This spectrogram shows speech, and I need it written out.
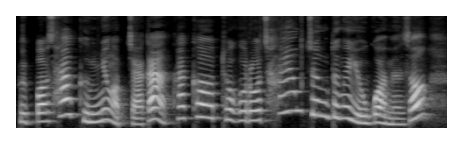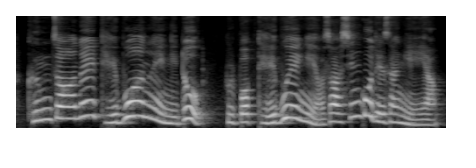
불법 사금융업자가 카카오톡으로 차용증 등을 요구하면서 금전을 대부하는 행위도 불법 대부 행위여서 신고 대상이에요.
